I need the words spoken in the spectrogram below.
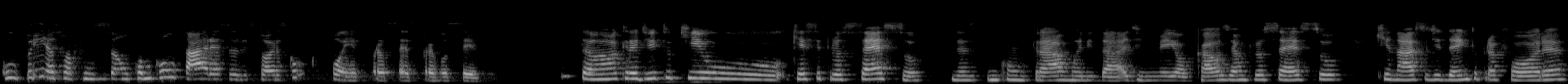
cumprir a sua função, como contar essas histórias, como foi esse processo para você? Então, eu acredito que, o, que esse processo de encontrar a humanidade em meio ao caos é um processo que nasce de dentro para fora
